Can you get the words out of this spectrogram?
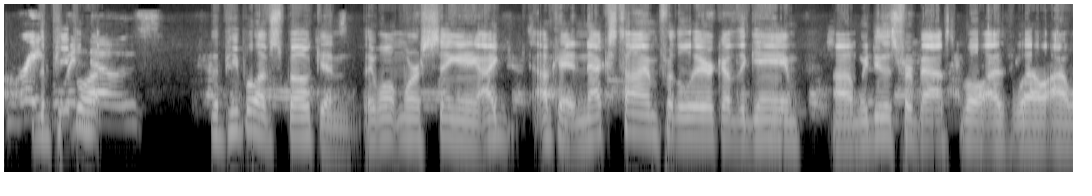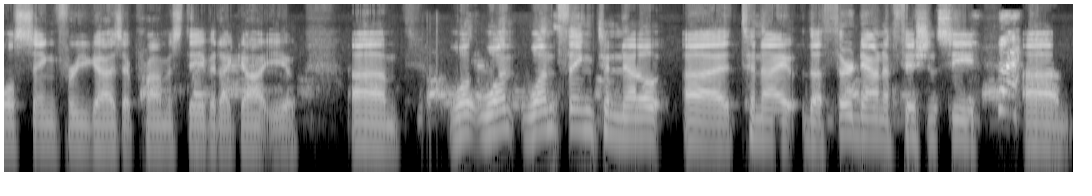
break The windows. the people have spoken. They want more singing. I okay. Next time for the lyric of the game, um, we do this for basketball as well. I will sing for you guys. I promise, David. I got you. Um, one one one thing to note uh, tonight: the third down efficiency um,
